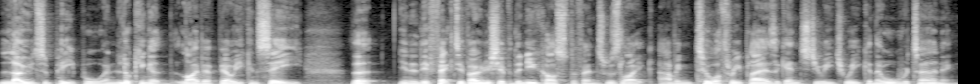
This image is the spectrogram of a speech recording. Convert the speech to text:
loads of people and looking at live FPL you can see that you know the effective ownership of the Newcastle defense was like having two or three players against you each week and they're all returning.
